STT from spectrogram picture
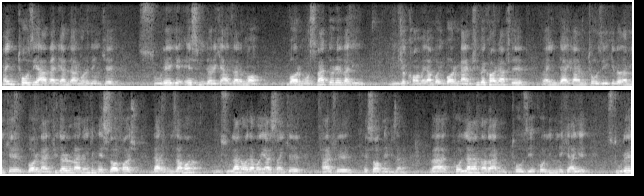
و این توضیح اولی در مورد اینکه سوره یه اسمی داره که از نظر ما بار مثبت داره ولی اینجا کاملا با این بار منفی به کار رفته و این دقیقا همین توضیحی که دادم این که بار منفی داره به معنی اینکه مصداقهاش در اون زمان اصولا آدمایی هستن که حرف حساب نمی‌زنن. و کلا هم حالا همین توضیح کلی اینه که اگه سوره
